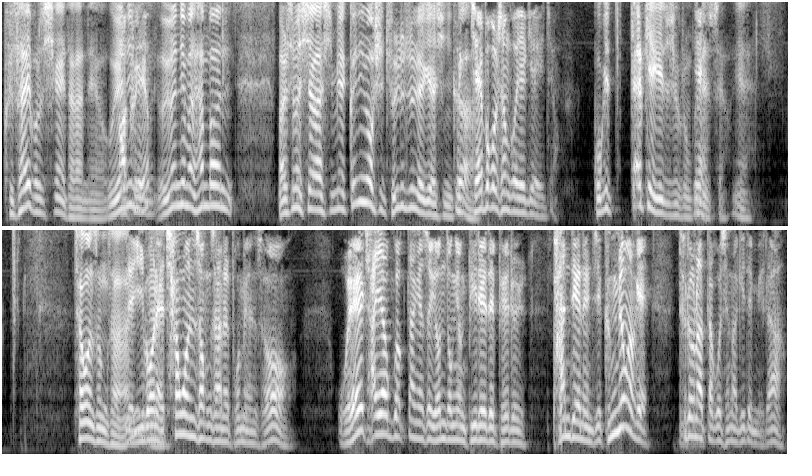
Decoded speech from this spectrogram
그 사이 벌써 시간이 다 갔네요. 의원님, 아, 그래요? 의원님은 한번 말씀을 시작하시면 끊임없이 줄줄줄 얘기하시니까 그 재보궐선거 얘기해야죠. 고기 짧게 얘기해 주시고 그럼 예. 끝내주세요. 예. 창원성산. 네, 이번에 창원성산을 보면서 왜 자유한국당에서 연동형 비례대표를 반대했는지 극명하게 드러났다고 생각이 됩니다.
